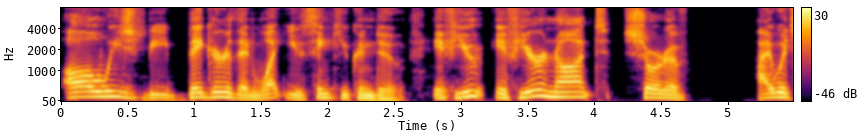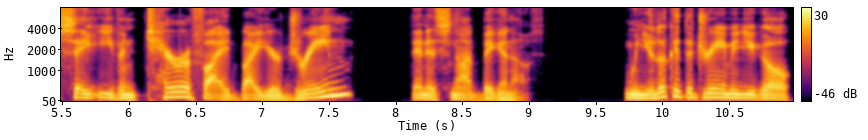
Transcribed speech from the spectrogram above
always be bigger than what you think you can do. If you, if you're not sort of, I would say even terrified by your dream, then it's not big enough. When you look at the dream and you go,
